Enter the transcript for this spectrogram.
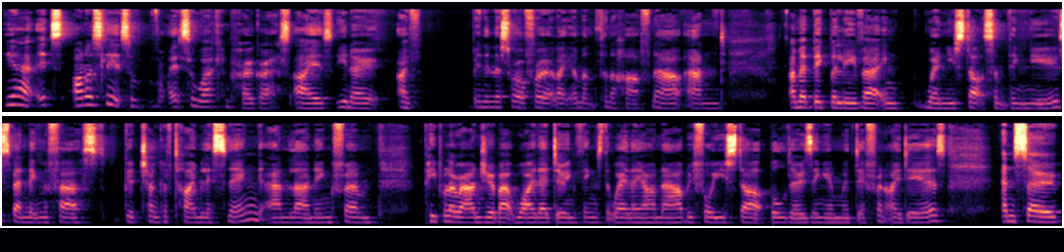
Yeah it's honestly it's a it's a work in progress. I you know i've been in this role for like a month and a half now and i'm a big believer in when you start something new spending the first good chunk of time listening and learning from people around you about why they're doing things the way they are now before you start bulldozing in with different ideas and so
